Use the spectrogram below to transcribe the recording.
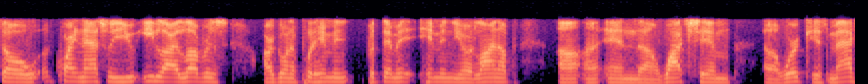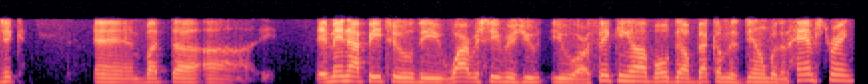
So quite naturally, you Eli lovers are going to put him in, put them him in your lineup uh, uh, and uh, watch him uh, work his magic, and but it may not be to the wide receivers you you are thinking of. Odell Beckham is dealing with a hamstring.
